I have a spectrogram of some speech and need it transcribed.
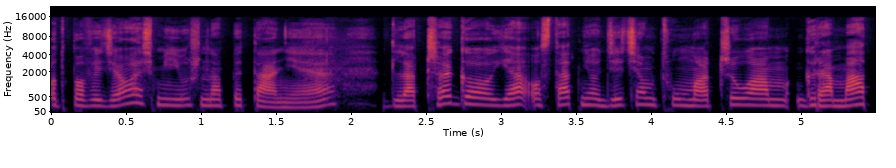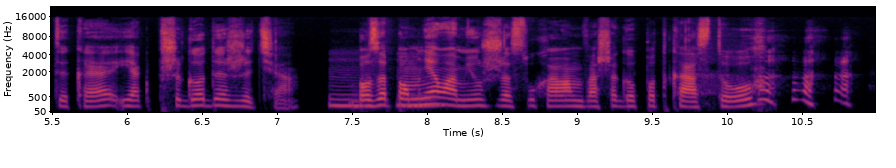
Odpowiedziałaś mi już na pytanie, dlaczego ja ostatnio dzieciom tłumaczyłam gramatykę jak przygodę życia. Mm, Bo zapomniałam już, że słuchałam waszego podcastu.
